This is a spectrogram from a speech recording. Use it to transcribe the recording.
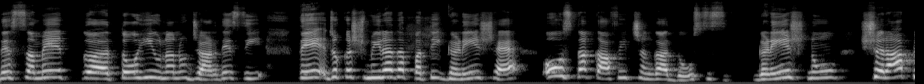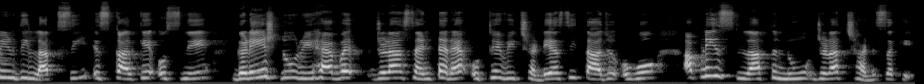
ਦੇ ਸਮੇਂ ਤੋਂ- ਹੀ ਉਹਨਾਂ ਨੂੰ ਜਾਣਦੇ ਸੀ ਤੇ ਜੋ ਕਸ਼ਮੀਰਾ ਦਾ ਪਤੀ ਗਣੇਸ਼ ਹੈ, ਉਹ ਉਸ ਦਾ ਕਾਫੀ ਚੰਗਾ ਦੋਸਤ ਸੀ। ਗਣੇਸ਼ ਨੂੰ ਸ਼ਰਾਬ ਪੀਣ ਦੀ ਲਤ ਸੀ, ਇਸ ਕਰਕੇ ਉਸਨੇ ਗਣੇਸ਼ ਨੂੰ ਰਿਹੈਬ ਜਿਹੜਾ ਸੈਂਟਰ ਹੈ, ਉੱਥੇ ਵੀ ਛੱਡਿਆ ਸੀ ਤਾਂ ਜੋ ਉਹ ਆਪਣੀ ਇਸ ਲਤ ਨੂੰ ਜਿਹੜਾ ਛੱਡ ਸਕੇ।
